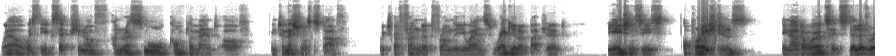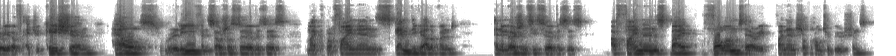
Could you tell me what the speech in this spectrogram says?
Well, with the exception of UNRWA's small complement of international staff, which are funded from the UN's regular budget, the agency's operations, in other words, its delivery of education, health, relief, and social services, microfinance, scam development, and emergency services, are financed by voluntary financial contributions,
